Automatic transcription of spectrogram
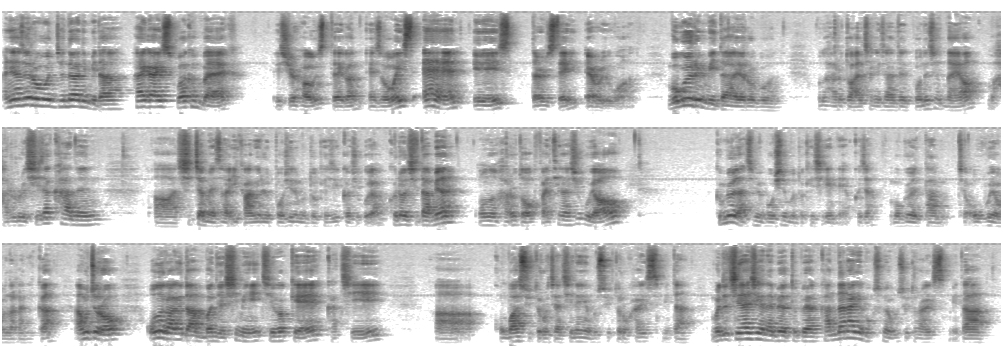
안녕하세요 여러분 전대건입니다. Hi guys, welcome back. It's your host 대건 as always and it is Thursday everyone. 목요일입니다 여러분. 오늘 하루도 알차게 잘 보내셨나요? 뭐 하루를 시작하는 어, 시점에서 이 강의를 보시는 분도 계실 것이고요. 그러시다면 오늘 하루도 파이팅 하시고요. 금요일 아침에 보시는 분도 계시겠네요. 그죠? 목요일 밤, 저 오후에 올라가니까. 아무쪼록 오늘 강의도 한번 열심히 즐겁게 같이 어, 공부할 수 있도록 제가 진행해 볼 수 있도록 하겠습니다. 먼저 지난 시간에 배웠던 표현 간단하게 복습해 볼 수 있도록 하겠습니다.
